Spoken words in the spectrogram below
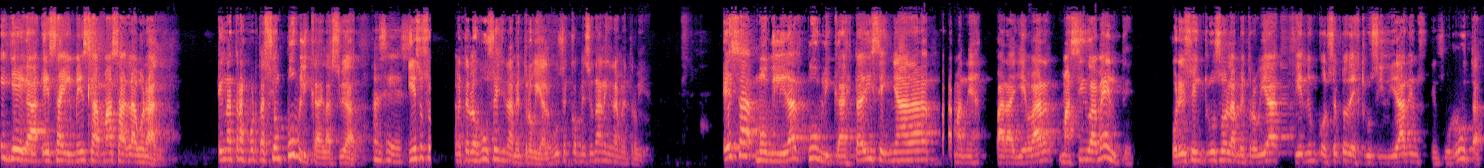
llega esa inmensa masa laboral? En la transportación pública de la ciudad. Así es. Y eso solamente los buses y la metrovía, los buses convencionales y la metrovía. Esa movilidad pública está diseñada para, para llevar masivamente. Por eso incluso la metrovía tiene un concepto de exclusividad en, su ruta,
